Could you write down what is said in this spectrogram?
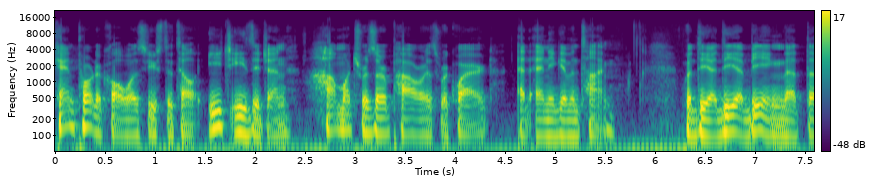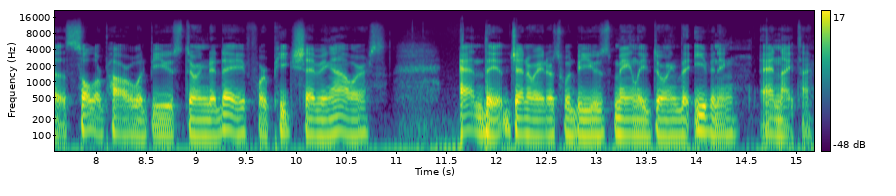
CAN protocol was used to tell each EasyGen how much reserve power is required at any given time, with the idea being that the solar power would be used during the day for peak shaving hours, and the generators would be used mainly during the evening and nighttime.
